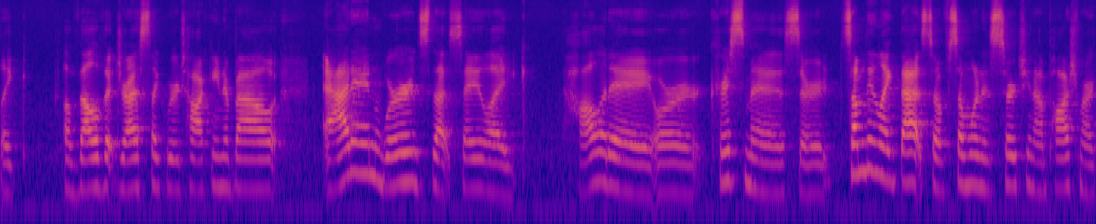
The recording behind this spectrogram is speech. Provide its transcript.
like a velvet dress like we were talking about, add in words that say like holiday or Christmas or something like that. So if someone is searching on Poshmark,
